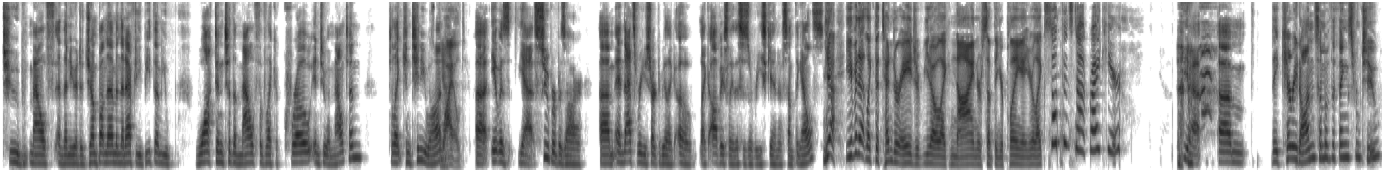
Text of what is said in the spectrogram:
Tube mouth, and then you had to jump on them, and then after you beat them, you walked into the mouth of like a crow into a mountain to like continue on. Wild. Uh, it was yeah, super bizarre. Um, and that's where you start to be like, oh, like obviously this is a reskin of something else. Yeah, even at like the tender age of, you know, like nine or something, you're playing it and you're like, something's not right here. yeah. Um, they carried on some of the things from two.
